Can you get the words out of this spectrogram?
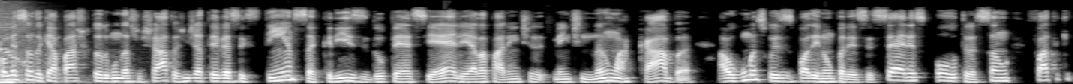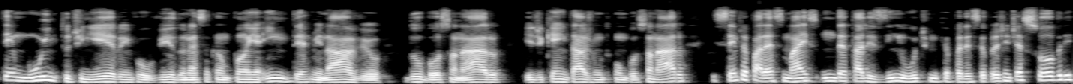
Começando aqui a parte que todo mundo acha chato, a gente já teve essa extensa crise do PSL, ela aparentemente não acaba. Algumas coisas podem não parecer sérias, outras são. Fato é que tem muito dinheiro envolvido nessa campanha interminável do Bolsonaro e de quem está junto com o Bolsonaro. E sempre aparece mais um detalhezinho, o último que apareceu pra gente é sobre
